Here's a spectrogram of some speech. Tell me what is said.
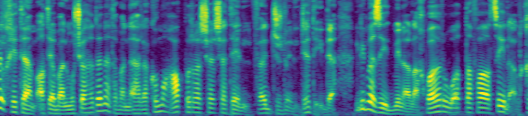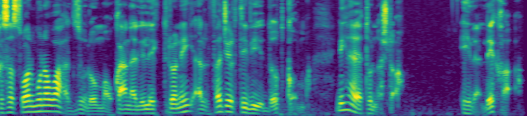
في الختام أطيب المشاهدة نتمناها لكم عبر شاشة الفجر الجديد. لمزيد من الأخبار والتفاصيل القصص والمنوعات زوروا موقعنا الإلكتروني الفجر TV dot com. نهاية النشرة. إلى اللقاء.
